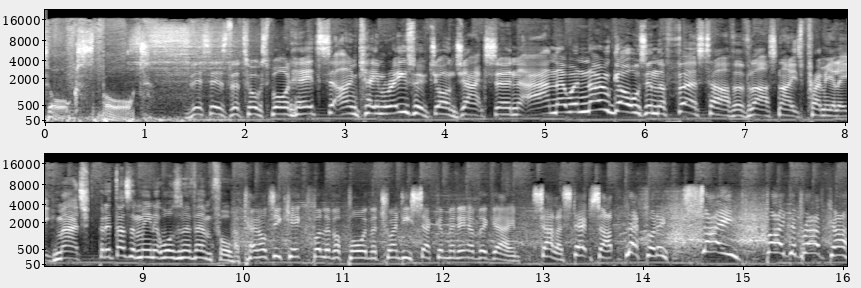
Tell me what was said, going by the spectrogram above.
Talk Sport. This is the Talksport hits. I'm Kane Reeves with John Jackson, and there were no goals in the first half of last night's Premier League match, but it doesn't mean it wasn't eventful. A penalty kick for Liverpool in the 22nd minute of the game. Salah steps up, left footed, saved by Dubravka,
